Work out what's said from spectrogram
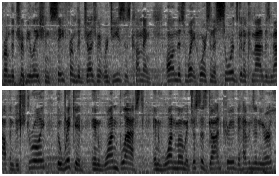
from the tribulation, safe from the judgment where Jesus is coming on this white horse and a sword's going to come out of his mouth and destroy the wicked in one blast, in one moment. Just as God created the heavens and the earth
